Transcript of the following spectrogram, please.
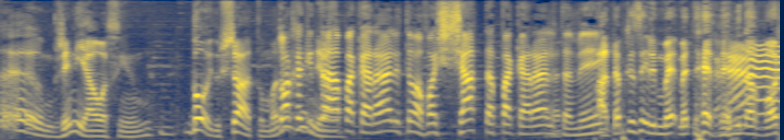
é genial, assim. Doido, chato, mas. Toca é guitarra pra caralho, tem uma voz chata pra caralho também. Até porque ele me- mete reverb na voz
